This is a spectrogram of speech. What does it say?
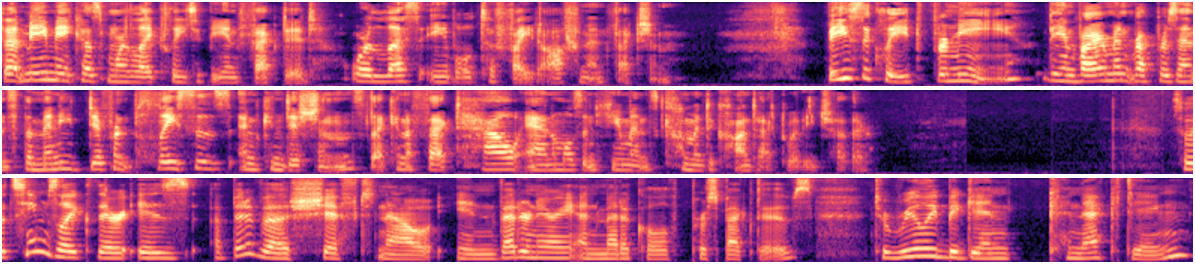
that may make us more likely to be infected or less able to fight off an infection. Basically, for me, the environment represents the many different places and conditions that can affect how animals and humans come into contact with each other. So it seems like there is a bit of a shift now in veterinary and medical perspectives to really begin connecting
